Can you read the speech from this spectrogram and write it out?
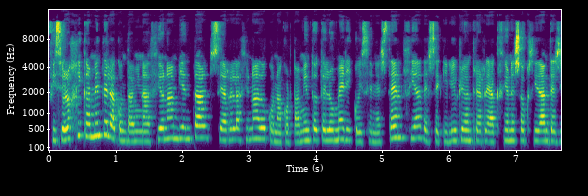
Fisiológicamente, la contaminación ambiental se ha relacionado con acortamiento telomérico y senescencia, desequilibrio entre reacciones oxidantes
